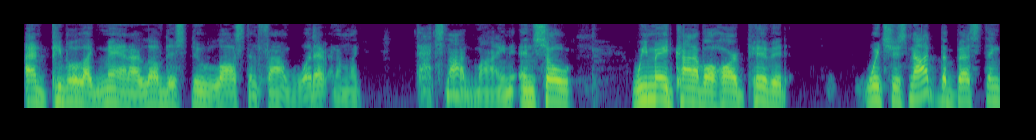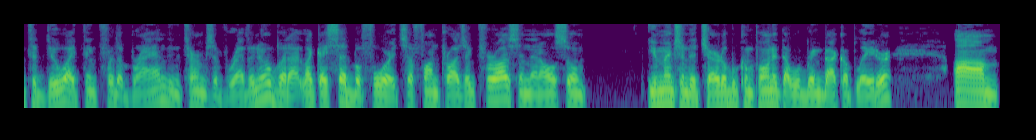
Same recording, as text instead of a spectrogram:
And people are like, man, I love this new lost and found, whatever. And I'm like, that's not mine. And so we made kind of a hard pivot, which is not the best thing to do, I think, for the brand in terms of revenue. But I, like I said before, it's a fun project for us. And then also, you mentioned the charitable component that we'll bring back up later. Um,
